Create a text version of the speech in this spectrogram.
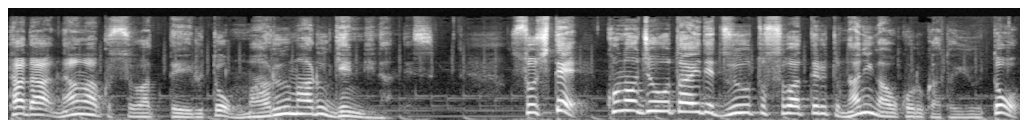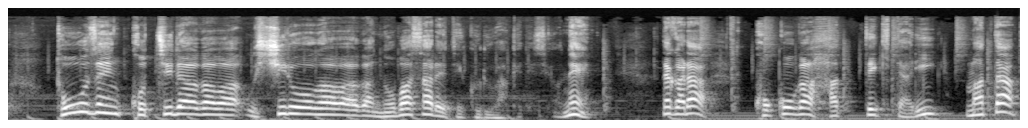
ただ長く座っていると丸まる原理なんです。そしてこの状態でずっと座ってると何が起こるかというと当然こちら側後ろ側が伸ばされてくるわけですよね。だからここが張ってきたりまた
